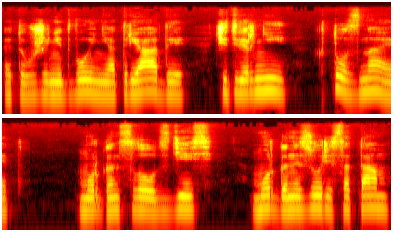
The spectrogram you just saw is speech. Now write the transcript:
Это уже не двойни, отряды, четверни, кто знает. Морган Слоуд здесь, Морган из Ориса там,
